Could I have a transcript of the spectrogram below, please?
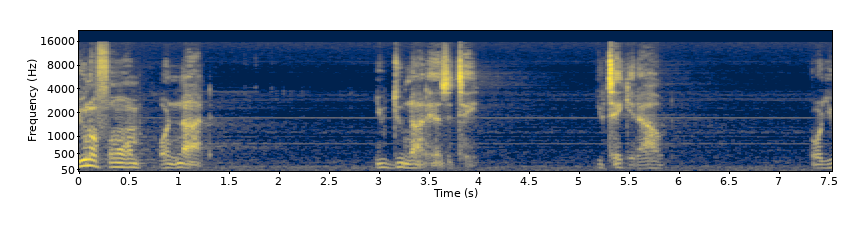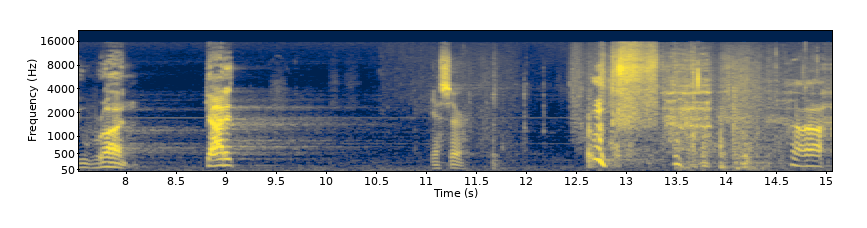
uniform or not, you do not hesitate. You take it out, or you run. Got it? Yes, sir. This ah.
